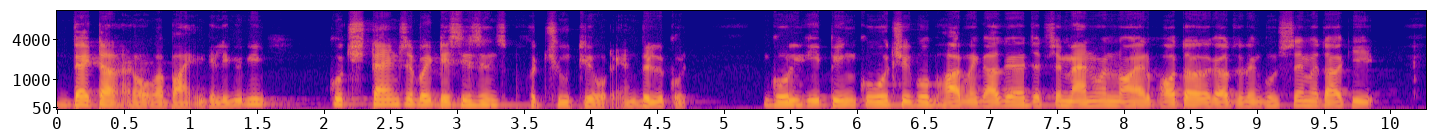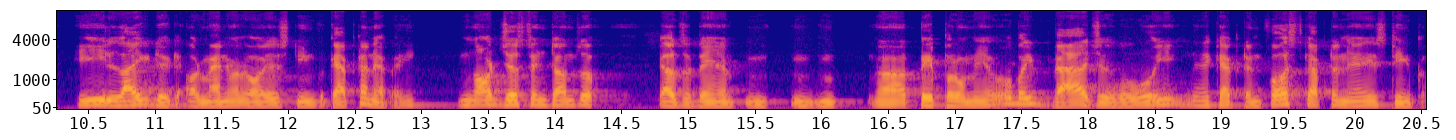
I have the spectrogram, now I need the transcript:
बेटर होगा बाइंग के लिए, क्योंकि कुछ टाइम से भाई डिसीज़न बहुत छूते हो रहे हैं, बिल्कुल। गोल कीपिंग कोच को बाहर निकाल दिया, जब से मैनुअल नॉयर बहुत गुस्से में था कि ही लाइक इट और मैनुअल नॉयर इस टीम का कैप्टन है भाई। Not just in terms of क्या सकते हैं पेपरों में, वो भाई बैच वो ही कैप्टन फ़र्स्ट कैप्टन है इस टीम का।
